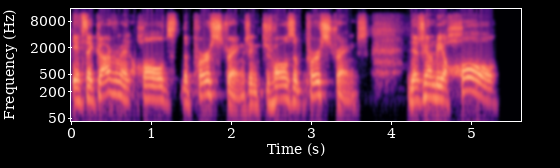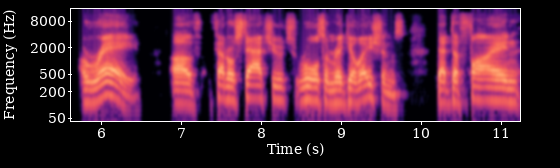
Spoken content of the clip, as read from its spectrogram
if the government holds the purse strings and controls the purse strings, there's going to be a whole array of federal statutes, rules, and regulations that define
